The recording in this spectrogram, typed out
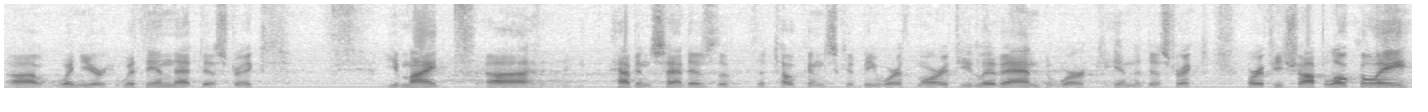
uh, when you're within that district. You might uh, have incentives. The, the tokens could be worth more if you live and work in the district, or if you shop locally,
